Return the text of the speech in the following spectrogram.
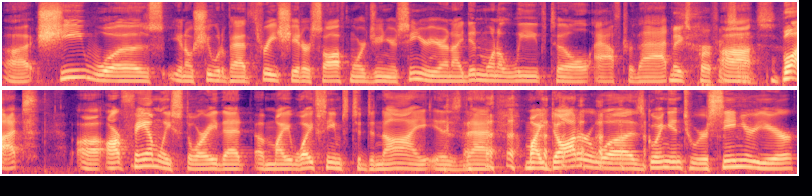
uh, she was, you know, she would have had three. She had her sophomore, junior, senior year, and I didn't want to leave till after that. Makes perfect Uh, sense. But uh, our family story that uh, my wife seems to deny is that my daughter was going into her senior year.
